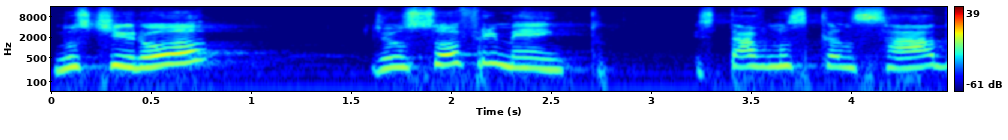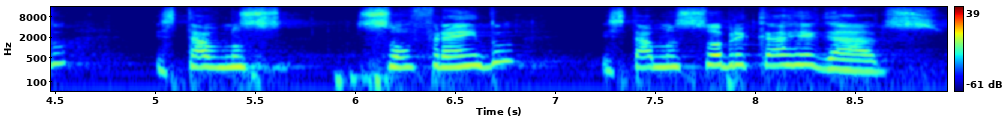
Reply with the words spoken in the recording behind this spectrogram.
Nos tirou de um sofrimento. Estávamos cansados, estávamos sofrendo, estávamos sobrecarregados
